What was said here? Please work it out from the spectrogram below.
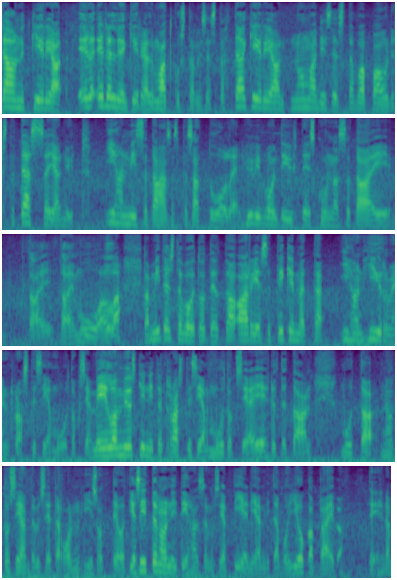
Tämä on nyt kirja, edellinen kirja matkustamisesta. Tämä kirja on nomadisesta vapaudesta tässä ja nyt. Ihan missä tahansa sitä sattuu olemaan. Hyvinvointiyhteiskunnassa tai tai, tai muualla. Tai miten sitä voi toteuttaa arjessa tekemättä ihan hirveän drastisia muutoksia. Meillä on myöskin niitä drastisia muutoksia ehdotetaan, mutta ne on tosiaan tämmöisiä, että on isot teot. Ja sitten on niitä ihan semmoisia pieniä, mitä voi joka päivä tehdä.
